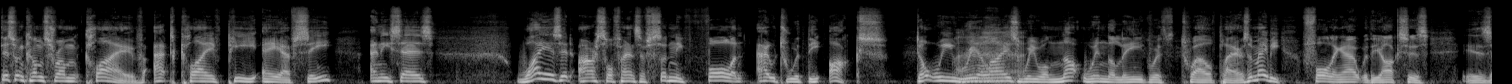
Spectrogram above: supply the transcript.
this one comes from Clive at Clive PAFC, and he says, "Why is it Arsenal fans have suddenly fallen out with the Ox?" Don't we realise we will not win the league with 12 players? And maybe falling out with the Ox is, is,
